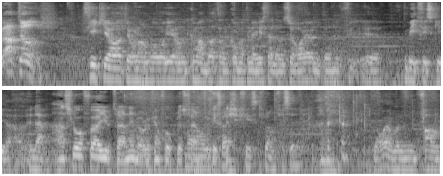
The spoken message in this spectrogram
Ratto! Skriker jag till honom och ger honom ett kommando att han kommer till mig istället. Så har jag en liten eh, bit fisk i, näven. Han slår för djurträning då. Du kan få plus Man fem har för ju fisken. färsk fisk framför sig. Ja, ja men fan.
